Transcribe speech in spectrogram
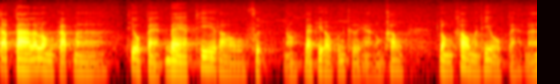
หลับตาแล้วลองกลับมาที่โอแปดแบบที่เราฝึกเนาะแบบที่เราคุ้นเคยอะลองเข้า ลองเข้ามาที่โอแปดนะ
